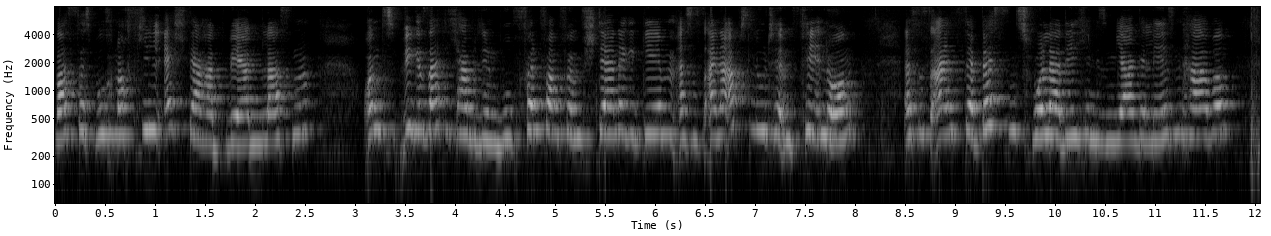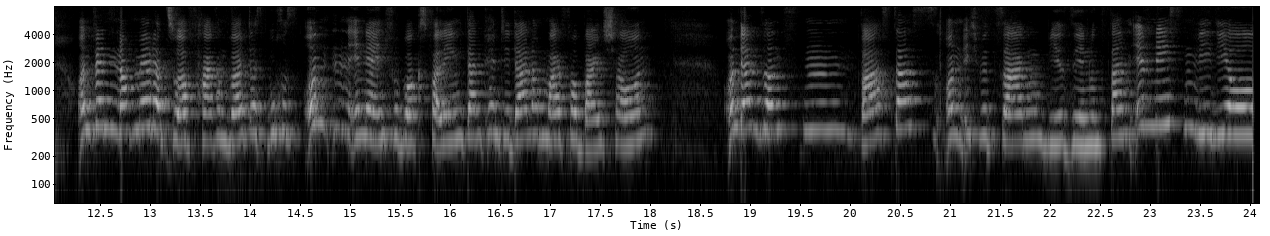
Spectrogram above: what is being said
was das Buch noch viel echter hat werden lassen. Und wie gesagt, ich habe dem Buch 5 von 5 Sterne gegeben. Es ist eine absolute Empfehlung. Es ist eines der besten Thriller, die ich in diesem Jahr gelesen habe. Und wenn ihr noch mehr dazu erfahren wollt, das Buch ist unten in der Infobox verlinkt, dann könnt ihr da nochmal vorbeischauen. Und ansonsten war es das und ich würde sagen, wir sehen uns dann im nächsten Video.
